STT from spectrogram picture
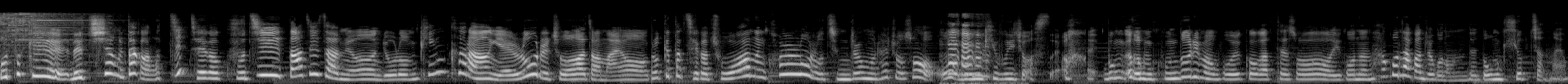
어떻게 내 취향을 딱 알았지? 제가 굳이 따지자면 이런 핑크랑 yellow를 좋아하잖아요. 그렇게 딱 제가 좋아하는 컬러로 증정을 해줘서 어, 너무 기분이 좋았어요. 네, 뭔가 너무 곰돌이만 보일 것 같아서 이거는 하고 나간 적은 없는데 너무 귀엽지 않나요?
